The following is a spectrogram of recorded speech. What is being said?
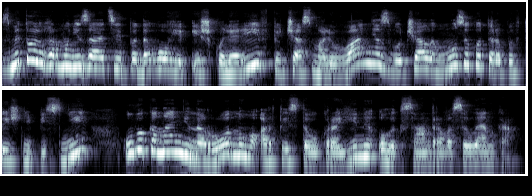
З метою гармонізації педагогів і школярів під час малювання звучали музико-терапевтичні пісні у виконанні народного артиста України Олександра Василенка.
